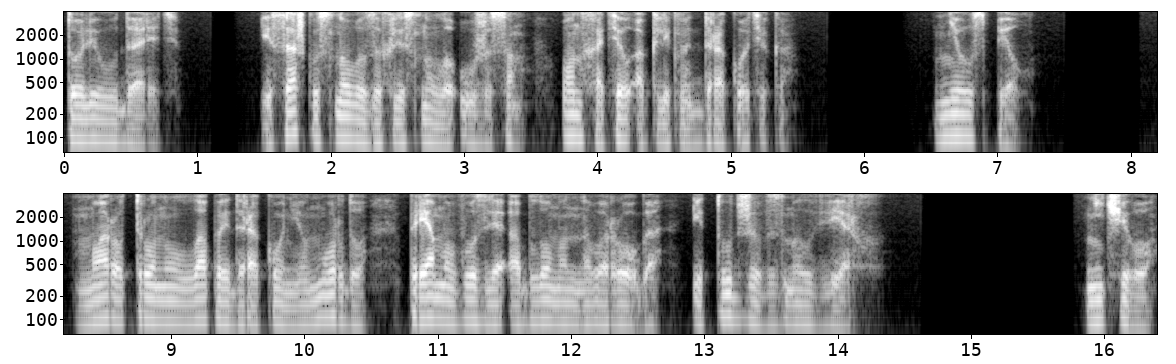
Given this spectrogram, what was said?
то ли ударить. И Сашку снова захлестнуло ужасом. Он хотел окликнуть дракотика. Не успел. Маро тронул лапой драконью морду прямо возле обломанного рога и тут же взмыл вверх. Ничего,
